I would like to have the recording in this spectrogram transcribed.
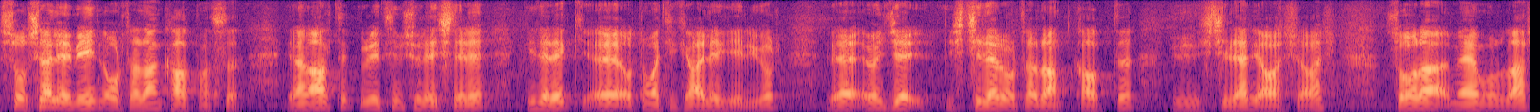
sosyal emeğin ortadan kalkması. Yani artık üretim süreçleri giderek e, otomatik hale geliyor ve önce işçiler ortadan kalktı, işçiler yavaş yavaş. Sonra memurlar,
